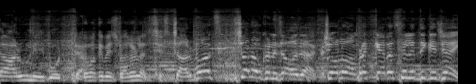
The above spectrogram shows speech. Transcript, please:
দারুণ এই বোর্ডটা। তোমাকে বেশ ভালো লাগছে। স্টারবাকস চলো ওখানে যাওয়া যাক। চলো আমরা ক্যারাসেলের দিকে যাই।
